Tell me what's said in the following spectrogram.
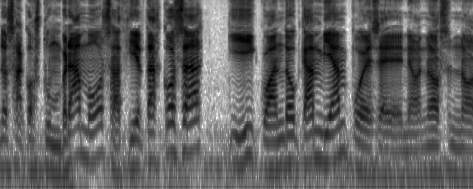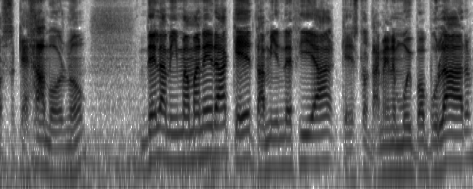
nos acostumbramos a ciertas cosas y cuando cambian pues no, nos, nos, quejamos, ¿no? De la misma manera que también decía, que esto también es muy popular,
